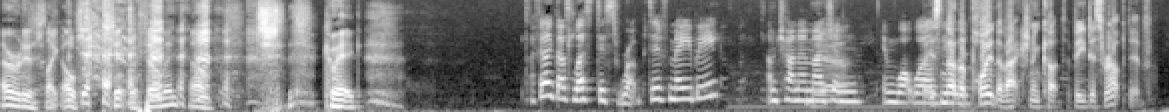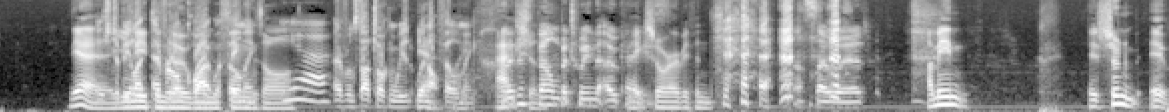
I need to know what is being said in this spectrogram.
everybody just like, oh Yeah. shit, we're filming. Oh, quick. I feel like that's less disruptive, maybe. I'm trying to imagine in what world. But isn't he that the point of action and cut to be disruptive? Yeah, It's to you be like, to everyone quiet, we're filming. things are. Yeah. Everyone start talking. We, we're yeah, not filming. like They just action. film between the okay. Make sure everything's. That's so weird. I mean, it shouldn't it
